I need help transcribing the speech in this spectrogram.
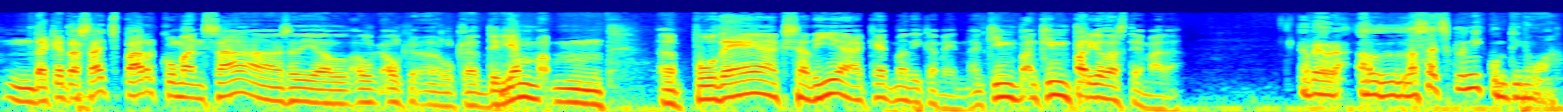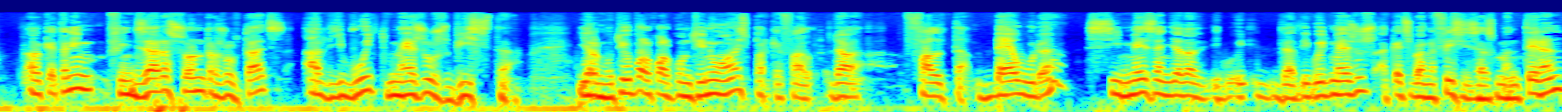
d'aquest assaig per començar, és a dir, el, el, el, el que diríem mm, eh, poder accedir a aquest medicament? En quin, en quin període estem ara? A veure, l'assaig clínic continua. El que tenim fins ara són resultats a 18 mesos vista. I el motiu pel qual continua és perquè fa, de, falta veure si més enllà de 18, de 18 mesos aquests beneficis es mantenen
